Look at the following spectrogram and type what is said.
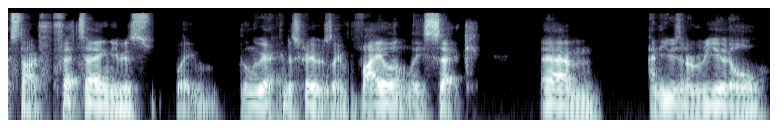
started fitting. He was like the only way I can describe it was like violently sick. Um and he was in a real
